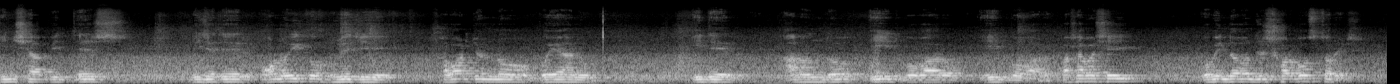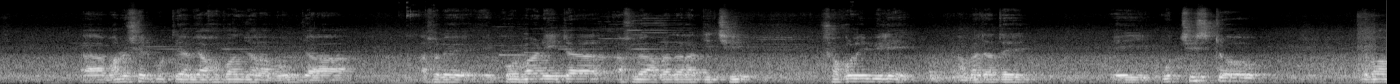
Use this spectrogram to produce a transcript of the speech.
হিংসা, বিদ্বেষ, নিজেদের অনৈক্য ভুলে যেয়ে সবার জন্য বয়ে আনুক ঈদের আনন্দ, ঈদ মোবারক ঈদ মোবারক। পাশাপাশি গোবিন্দগঞ্জের সর্বস্তরের মানুষের প্রতি আমি আহ্বান জানাব যারা আসলে এই কোরবানিটা আসলে আমরা যারা দিচ্ছি, সকলে মিলে আমরা যাতে এই উচ্ছিষ্ট এবং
